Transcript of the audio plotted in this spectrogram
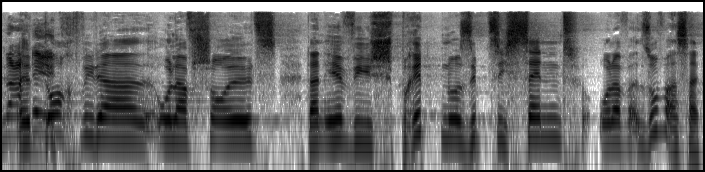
Nein. äh, doch wieder Olaf Scholz. Dann irgendwie Sprit nur 70 Cent oder sowas halt.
